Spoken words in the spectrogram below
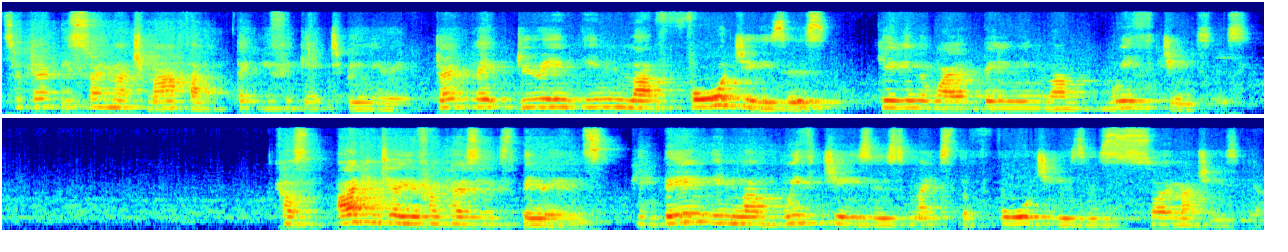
So don't be so much Martha that you forget to be Mary. Don't let doing in love for Jesus get in the way of being in love with Jesus. Because I can tell you from personal experience, being in love with Jesus makes the for Jesus so much easier.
